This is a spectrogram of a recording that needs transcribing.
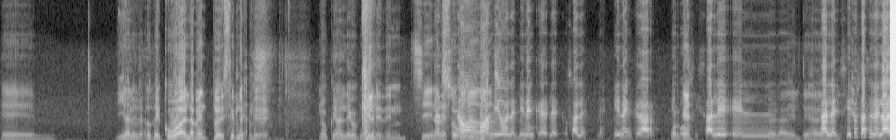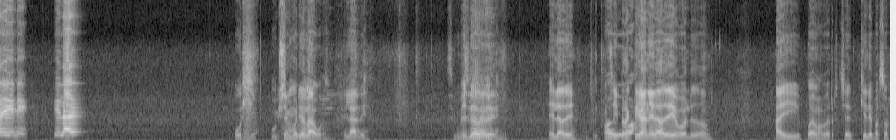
Eh, Y a Pero- los de Cuba lamento decirles que no creo le- no que le- le den sí, no les toca No, nada. amigo, eso, le tienen que, le- o sea, les, les tienen que dar. ¿Por Tipo, qué? Si sale el, test de sale, si ellos hacen el ADN, el ADN Uy, Uy, se murió el agua. El AD. ¿Se conoce El el AD. El AD. Ahí Si practican el AD, boludo. Ahí podemos ver, che, ¿qué le pasó?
